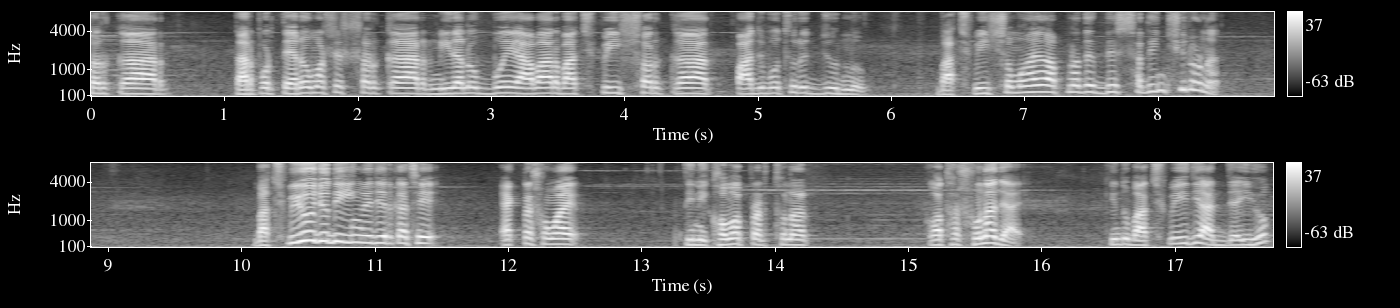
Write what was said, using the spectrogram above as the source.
সরকার, তারপর তেরো মাসের সরকার, নিরানব্বই আবার বাজপেয়ীর সরকার, পাঁচ বছরের জন্য। বাজপেয়ীর সময়ও আপনাদের দেশ স্বাধীন ছিল না। বাজপেয়ীও যদি ইংরেজের কাছে একটা সময় তিনি ক্ষমা প্রার্থনার কথা শোনা যায়, কিন্তু বাজপেয়ী যে আর যাই হোক,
